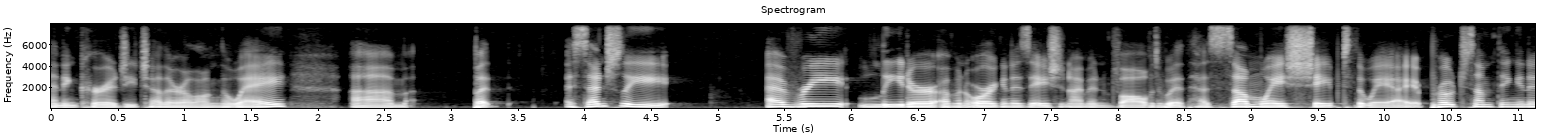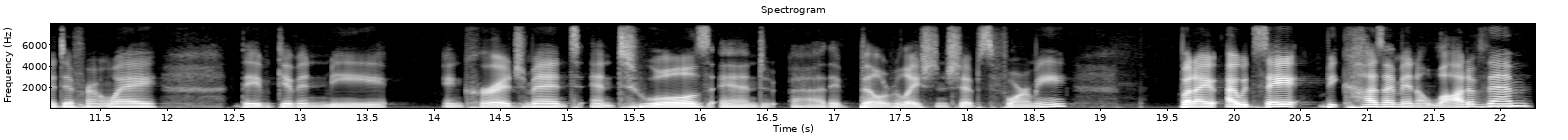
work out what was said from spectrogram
and encourage each other along the way. Um, but essentially every leader of an organization I'm involved with has some way shaped the way I approach something in a different way. They've given me encouragement and tools, and uh, they've built relationships for me. But I, I would say because I'm in a lot of them,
